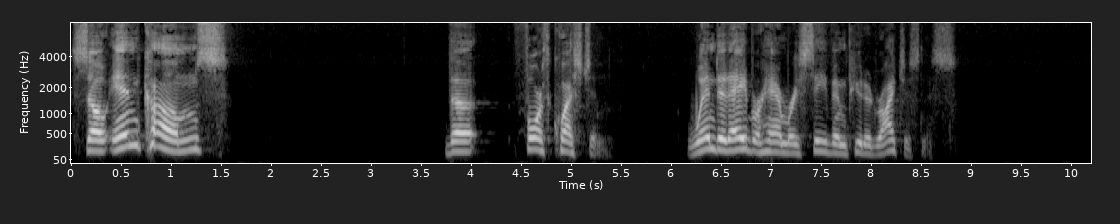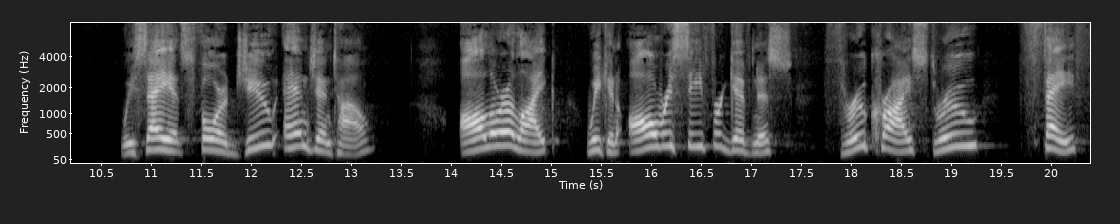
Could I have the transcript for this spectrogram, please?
So in comes the fourth question when did Abraham receive imputed righteousness? We say it's for Jew and Gentile. All are alike. We can all receive forgiveness through Christ, through faith.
